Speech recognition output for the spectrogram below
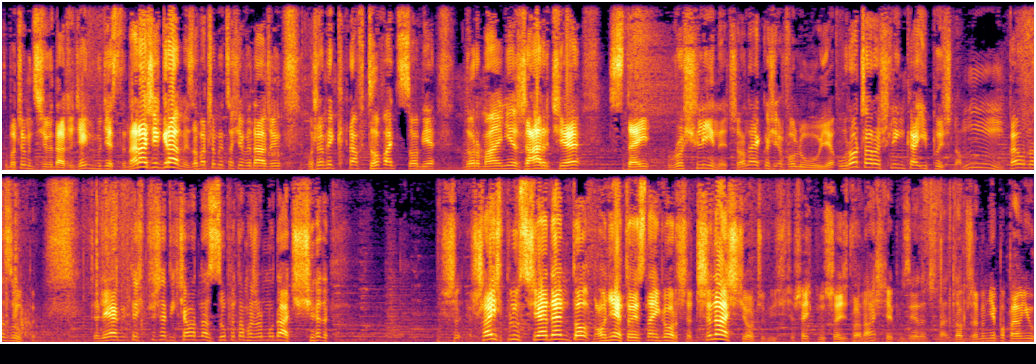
Zobaczymy, co się wydarzy. Dzień 20. Na razie gramy, zobaczymy, co się wydarzy. Możemy kraftować sobie normalnie żarcie z tej rośliny. Czy ona jakoś ewoluuje? Urocza roślinka i pyszna. Mmm, pełno zupy. Czyli jakby ktoś przyszedł i chciał od nas zupy, to możemy mu dać 7... 6 plus 7 to. O nie, to jest najgorsze. 13 oczywiście. 6 plus 6, 12, plus 1, 13. Dobrze, żebym nie popełnił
